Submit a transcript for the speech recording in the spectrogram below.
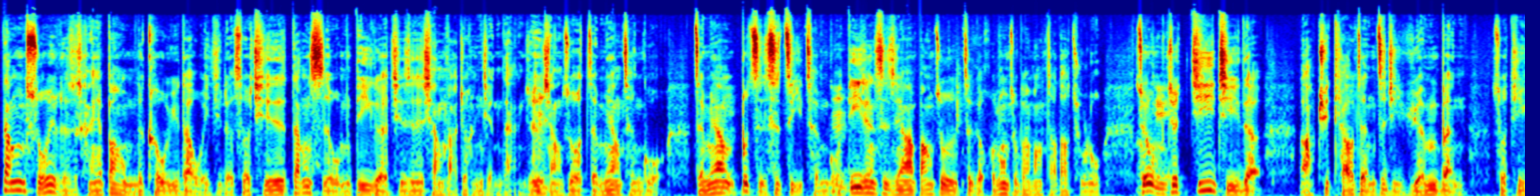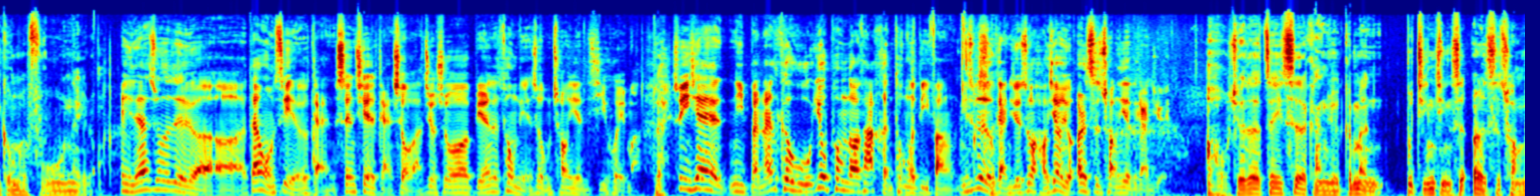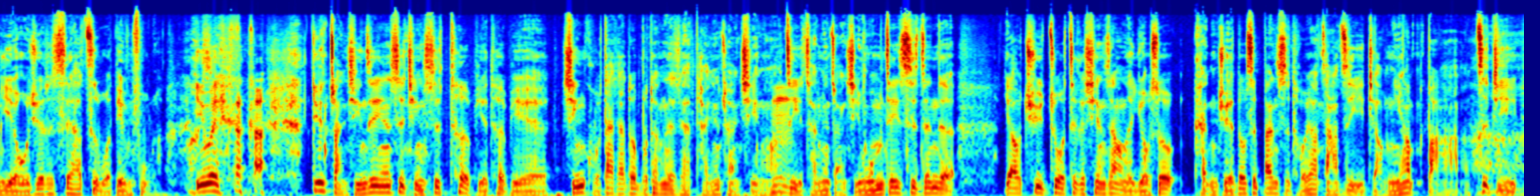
当所有的产业帮我们的客户遇到危机的时候，其实当时我们第一个其实想法就很简单，就是想说怎么样撑过，怎么样不只是自己撑过，第一件事情要帮助这个活动主办方找到出路，所以我们就积极的啊去调整自己原本所提供的服务内容。哎，人家说这个呃，当然我们自己有个感深切的感受啊，就是说别人的痛点是我们创业的机会嘛。对，所以你现在你本来的客户又碰到他很痛的地方，你是不是有感觉说好像有二次创业的感觉？哦，我觉得这一次的感觉根本不仅仅是二次创业，我觉得是要自我颠覆了。因为 因为转型这件事情是特别特别辛苦，大家都不断的在谈转型啊，自己产品转型。我们这一次真的要去做这个线上的，有时候感觉都是搬石头要砸自己脚。你要把自己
